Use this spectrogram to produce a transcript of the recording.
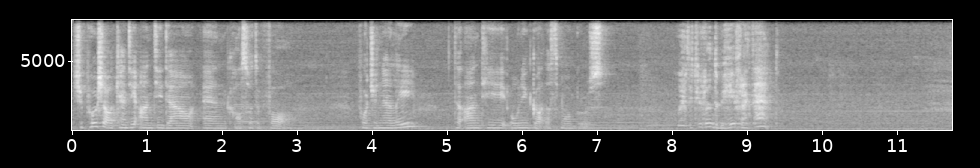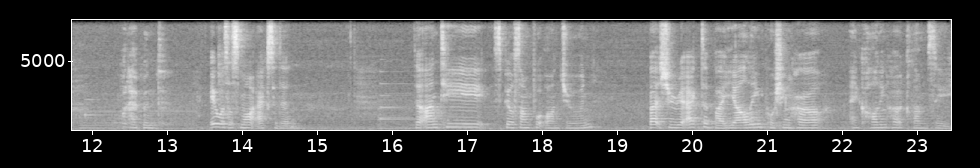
She pushed our canteen auntie down and caused her to fall. Fortunately, the auntie only got a small bruise. Where did you learn to behave like that? What happened? It was a small accident. The auntie spilled some food on June, but she reacted by yelling, pushing her, and calling her clumsy.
